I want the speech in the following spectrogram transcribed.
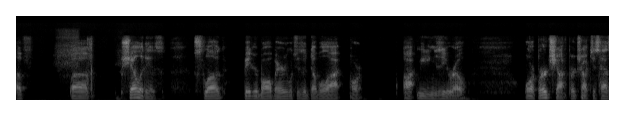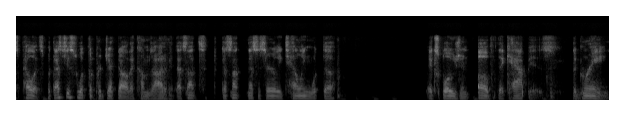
of uh, shell it is. Slug, bigger ball bearing, which is a double aught, or ot meaning zero, or birdshot. Birdshot just has pellets, but that's just what the projectile that comes out of it. That's not that's not necessarily telling what the explosion of the cap is, the grain.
